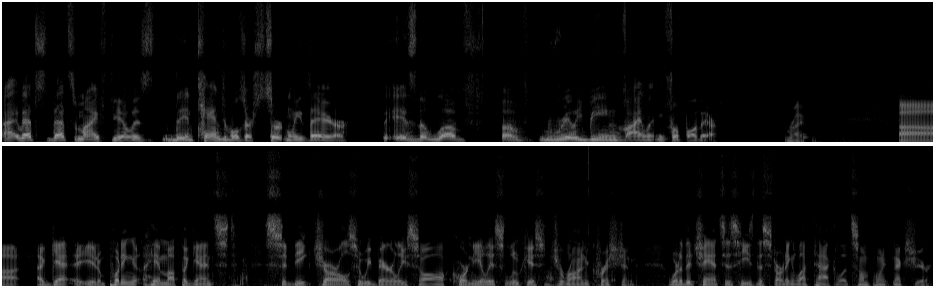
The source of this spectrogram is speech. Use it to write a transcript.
I, that's that's my feel. Is the intangibles are certainly there. Is the love of really being violent in football there? Right. Uh, again, you know, putting him up against Saahdiq Charles, who we barely saw, Cornelius Lucas, Geron Christian. What are the chances he's the starting left tackle at some point next year?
